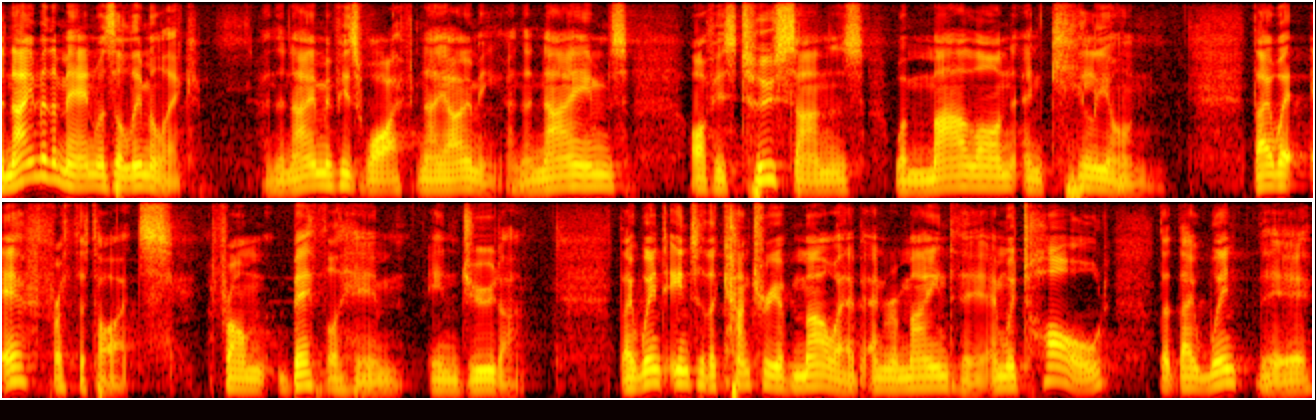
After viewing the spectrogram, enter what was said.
The name of the man was Elimelech, and the name of his wife Naomi, and the names of his two sons were Mahlon and Chilion. They were Ephrathites from Bethlehem in Judah. They went into the country of Moab and remained there. And we're told that they went there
